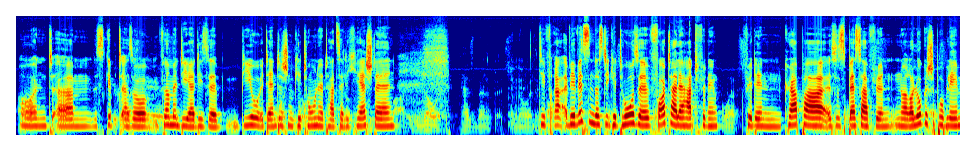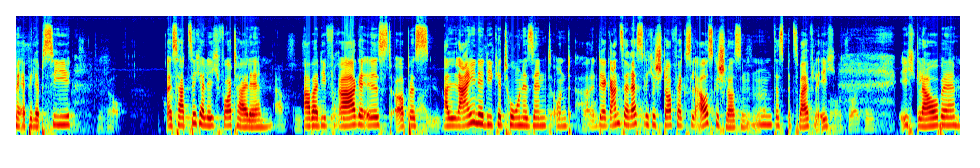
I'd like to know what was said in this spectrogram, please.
Und ähm, es gibt also Firmen, die ja diese bioidentischen Ketone tatsächlich herstellen. Wir wissen, dass die Ketose Vorteile hat für den, für den Körper. Es ist besser für neurologische Probleme, Epilepsie. Es hat sicherlich Vorteile, aber die Frage ist, ob es alleine die Ketone sind und der ganze restliche Stoffwechsel ausgeschlossen. Hm, das bezweifle ich. Ich glaube,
